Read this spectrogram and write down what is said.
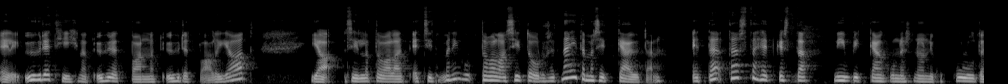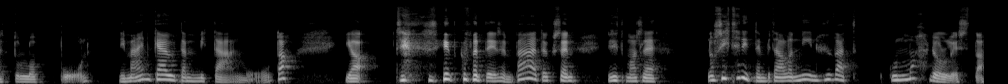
eli yhdet hihnat, yhdet pannat, yhdet valjaat, ja sillä tavalla, että, että sit mä niinku tavallaan sitoudun, että näitä mä sitten käytän. Että tästä hetkestä niin pitkään, kunnes ne on niinku kulutettu loppuun, niin mä en käytä mitään muuta. Ja sitten kun mä tein sen päätöksen, niin sitten mä silleen, no sitten niiden pitää olla niin hyvät kuin mahdollista.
